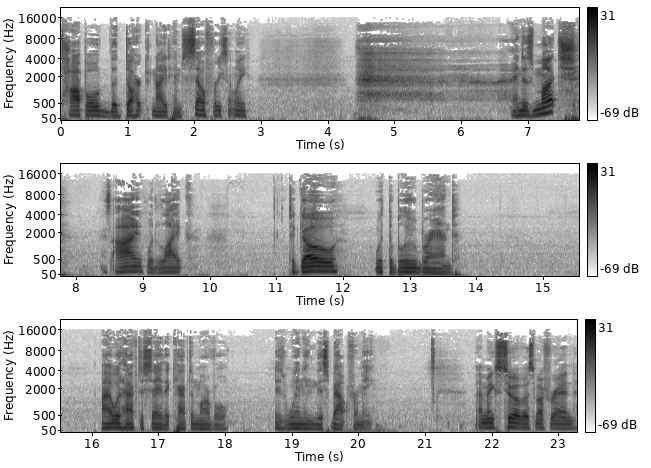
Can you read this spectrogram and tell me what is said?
toppled the Dark Knight himself recently. And as much as I would like to go with the blue brand, I would have to say that Captain Marvel is winning this bout for me. That makes two of us, my friend.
